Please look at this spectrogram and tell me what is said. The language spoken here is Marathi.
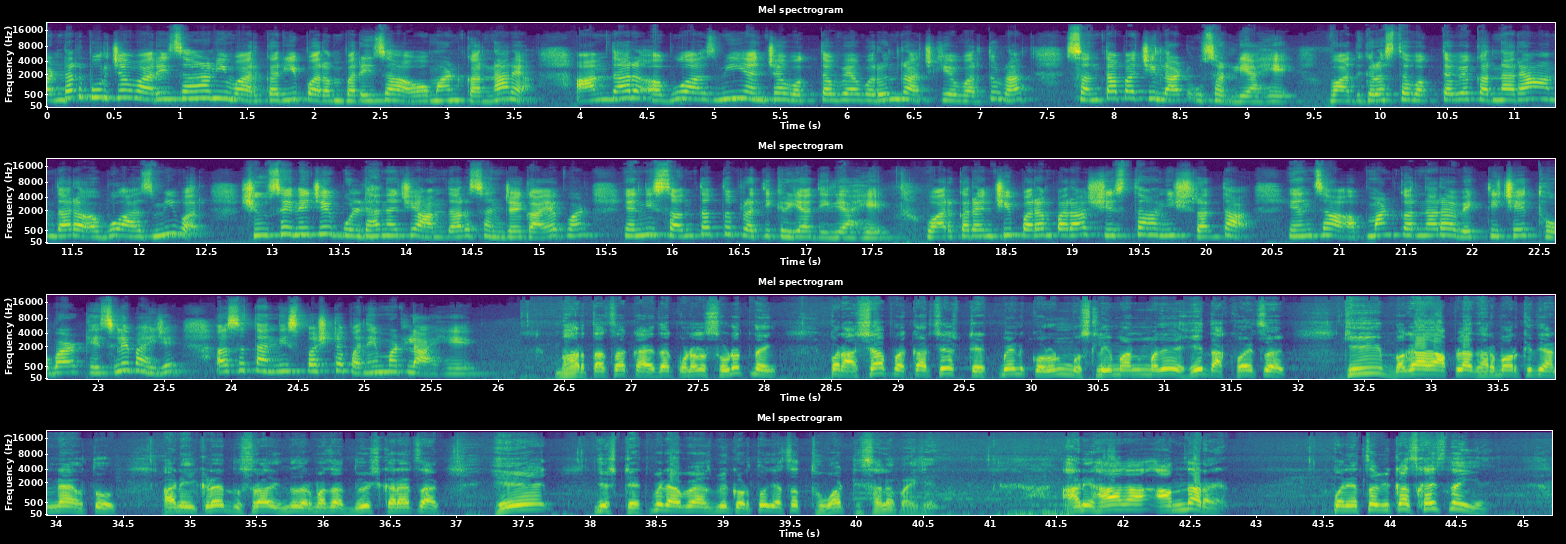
पंढरपूरच्या वारीचा आणि वारकरी परंपरेचा अवमान करणाऱ्या आमदार अबू आझमी यांच्या वक्तव्यावरून राजकीय वर्तुळात संतापाची लाट उसडली आहे. वादग्रस्त वक्तव्य करणाऱ्या आमदार अबू आझमीवर शिवसेनेचे बुलढाण्याचे आमदार संजय गायकवाड यांनी संतप्त प्रतिक्रिया दिली आहे. वारकऱ्यांची परंपरा शिस्त आणि श्रद्धा यांचा अपमान करणाऱ्या व्यक्तीचे थोबाड ठेचले पाहिजे असं त्यांनी स्पष्टपणे म्हटलं आहे. भारताचा कायदा कोणाला सोडत नाही पण अशा प्रकारचे स्टेटमेंट करून मुस्लिमांमध्ये हे दाखवायचं की बघा आपल्या धर्मावर किती अन्याय होतो आणि इकडे दुसरा हिंदू धर्माचा द्वेष करायचा हे जे स्टेटमेंट अभ्यास मी करतो याचा थोवा ठेसायला पाहिजे. आणि हा आमदार आहे पण याचा विकास काहीच नाही आहे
